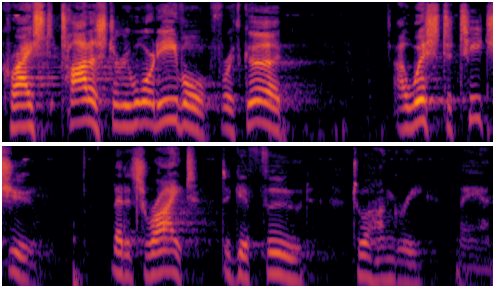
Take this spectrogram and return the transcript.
Christ taught us to reward evil for good. I wish to teach you that it's right to give food to a hungry man.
